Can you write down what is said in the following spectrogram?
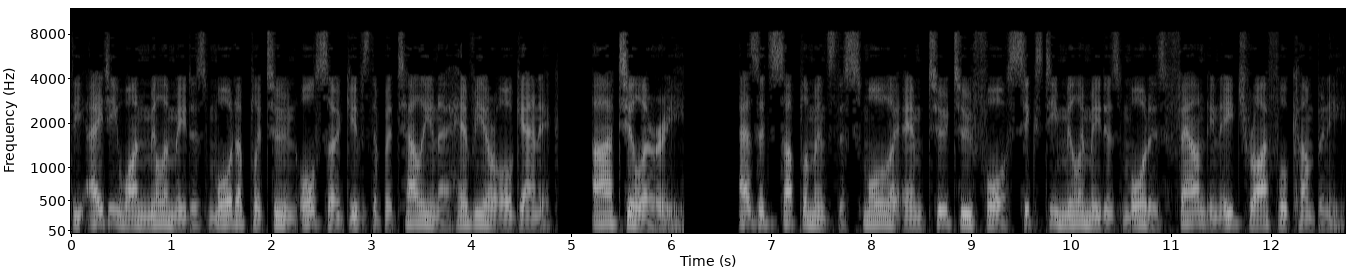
The 81 mm mortar platoon also gives the battalion a heavier organic artillery as it supplements the smaller M224 60 mm mortars found in each rifle company.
